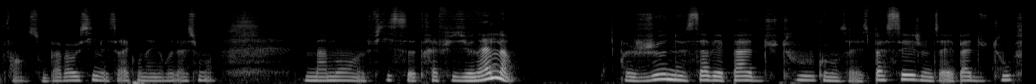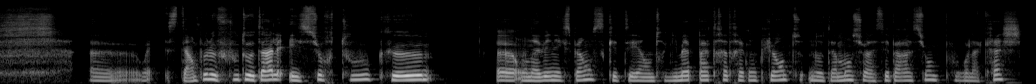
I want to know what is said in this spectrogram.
enfin son papa aussi, mais c'est vrai qu'on a une relation maman-fils très fusionnelle. Je ne savais pas du tout comment ça allait se passer, je ne savais pas du tout. Euh, ouais, c'était un peu le flou total et surtout que euh, on avait une expérience qui était entre guillemets pas très très concluante, notamment sur la séparation pour la crèche.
